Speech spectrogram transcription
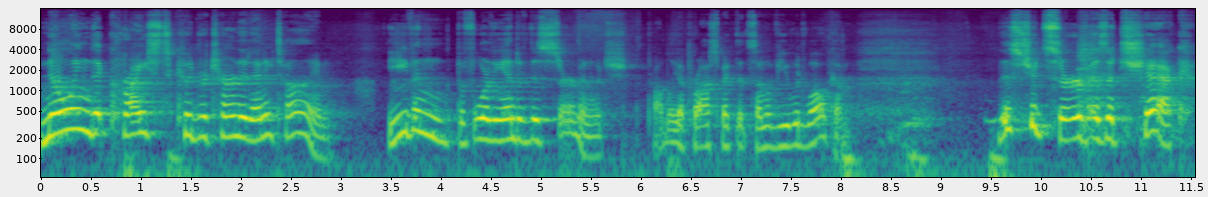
knowing that Christ could return at any time, even before the end of this sermon, which probably a prospect that some of you would welcome. This should serve as a check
